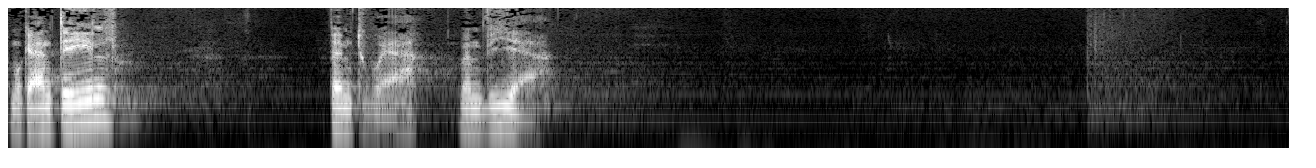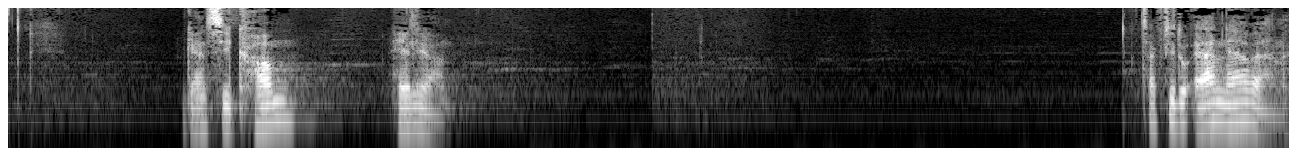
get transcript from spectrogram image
Du må gerne dele, hvem du er, hvem vi er. Du må gerne sige, kom, Helligånd. Tak fordi du er nærværende.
